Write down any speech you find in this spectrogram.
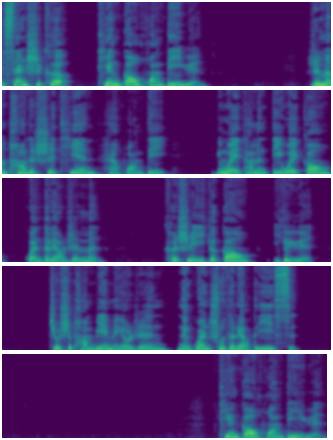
三十课：天高皇帝远。人们怕的是天和皇帝，因为他们地位高，管得了人们。可是，一个高，一个远，就是旁边没有人能管束得了的意思。天高皇帝远。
